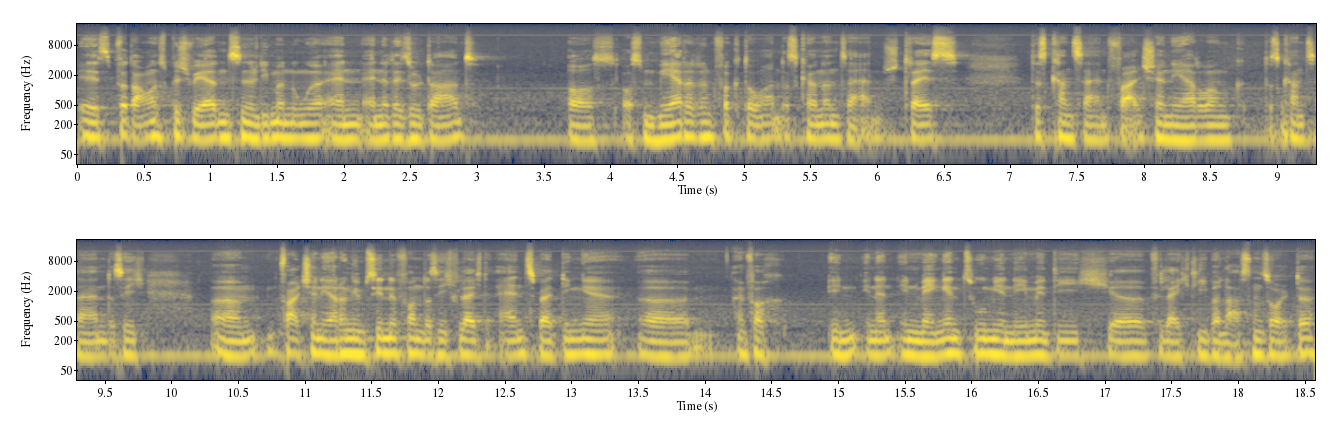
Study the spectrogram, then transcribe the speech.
Es, Verdauungsbeschwerden sind halt immer nur ein, ein Resultat aus, aus mehreren Faktoren. Das können sein Stress, das kann sein falsche Ernährung, das kann sein, dass ich ähm, falsche Ernährung im Sinne von, dass ich vielleicht ein, zwei Dinge äh, einfach in, in, in, Mengen zu mir nehme, die ich äh, vielleicht lieber lassen sollte.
